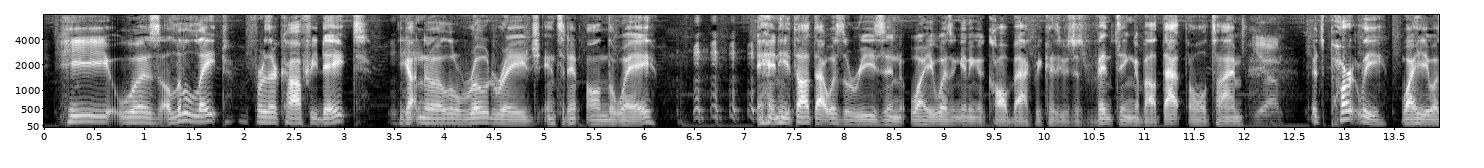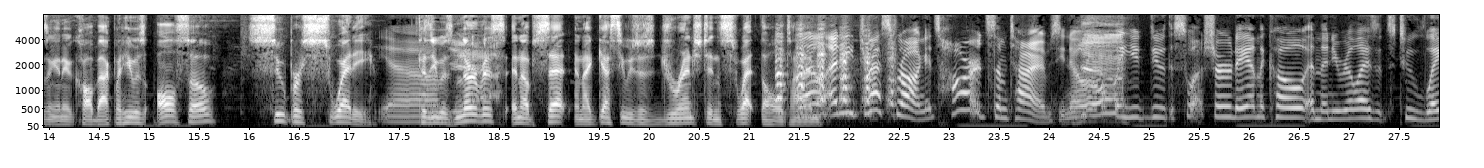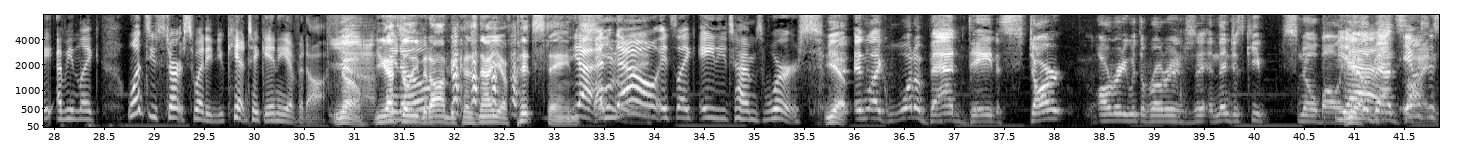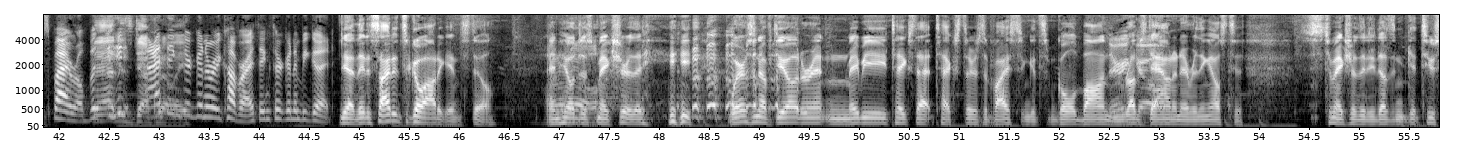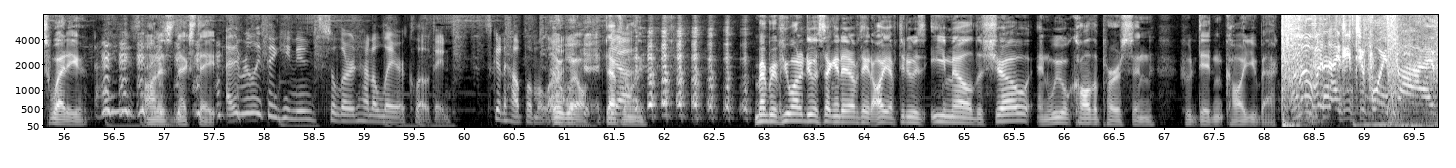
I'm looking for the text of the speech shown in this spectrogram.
He was a little late for their coffee date. He got mm-hmm. into a little road rage incident on the way. and he thought that was the reason why he wasn't getting a call back because he was just venting about that the whole time. Yeah. It's partly why he wasn't getting a call back, but he was also super sweaty. Yeah. Because he was nervous and upset, and I guess he was just drenched in sweat the whole time. Well, and he dressed wrong. It's hard sometimes, you know. You do the sweatshirt and the coat, and then you realize it's too late. I mean, like once you start sweating, you can't take any of it off. No, you have You to leave it on because now you have pit stains. Yeah, and now it's like 80 times worse. Yeah. And like, what a bad day to start already with the rotor incident and then just keep snowballing. Yeah, It's a bad sign. it was a spiral. But That he- is I think definitely- they're going to recover. I think they're going to be good. Yeah, they decided to go out again still. And he'll just make sure that he wears enough deodorant and maybe takes that texter's advice and gets some gold bond There and you rubs go. down and everything else to to make sure that he doesn't get too sweaty on his next date. I really think he needs to learn how to layer clothing. It's going to help him a lot. It will, definitely. Remember, if you want to do a second date update, all you have to do is email the show and we will call the person who didn't call you back. Moving 92.5.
